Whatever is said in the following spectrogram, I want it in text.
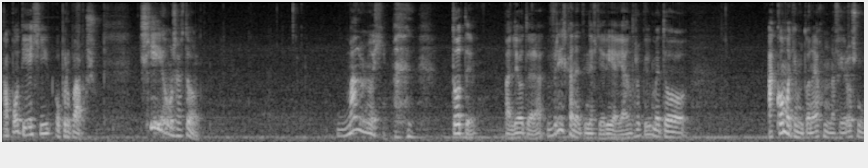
από ό,τι έχει ο προπάπους σου. Ισχύει όμως αυτό; Μάλλον όχι. τότε, παλαιότερα, βρίσκανε την ευκαιρία οι άνθρωποι με το. Ακόμα και με το να έχουν να αφιερώσουν,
